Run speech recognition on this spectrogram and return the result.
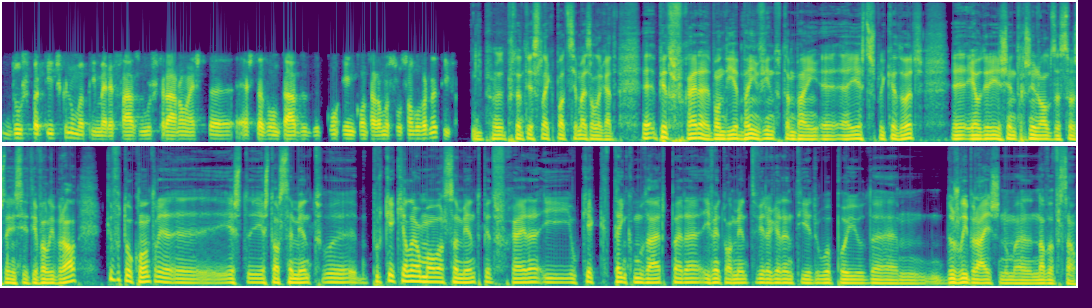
dos partidos que numa primeira fase mostraram esta, esta vontade de encontrar uma solução governativa. E, portanto, esse leque pode ser mais alargado. Uh, Pedro Ferreira, bom dia, bem-vindo também uh, a estes explicadores. Uh, é o dirigente regional dos Açores da Iniciativa Liberal, que votou contra este, este orçamento. Porquê que ele é um mau orçamento, Pedro Ferreira, e o que é que tem que mudar para, eventualmente, vir a garantir o apoio da, dos liberais numa nova versão?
